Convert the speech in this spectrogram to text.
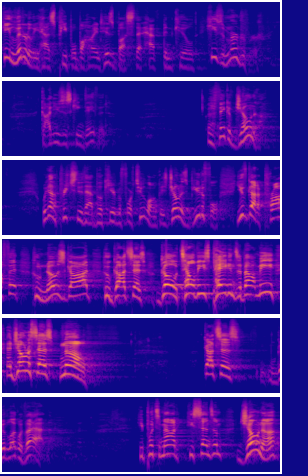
He literally has people behind his bus that have been killed. He's a murderer. God uses King David. And think of Jonah. We got to preach through that book here before too long because Jonah's beautiful. You've got a prophet who knows God, who God says, Go tell these pagans about me. And Jonah says, No. God says, Well, good luck with that. He puts them out, he sends them. Jonah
